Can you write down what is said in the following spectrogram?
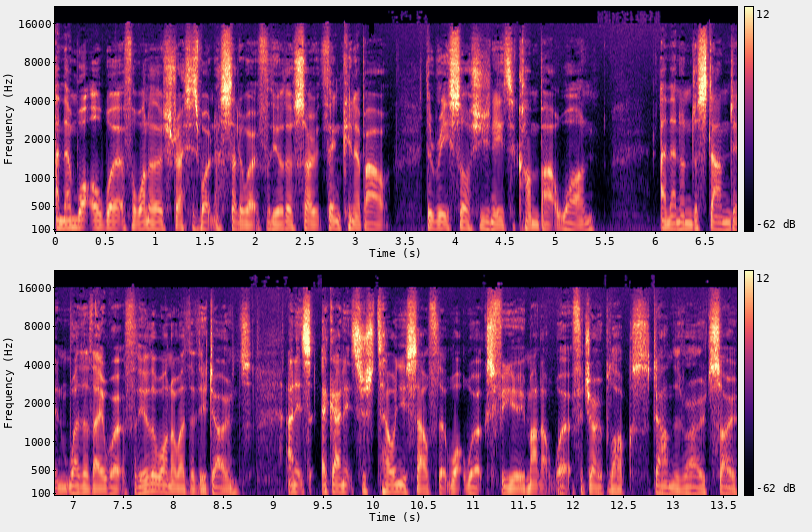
And then what will work for one of those stresses won't necessarily work for the other. So thinking about the resources you need to combat one, and then understanding whether they work for the other one or whether they don't. And it's again, it's just telling yourself that what works for you might not work for Joe Bloggs down the road. So.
